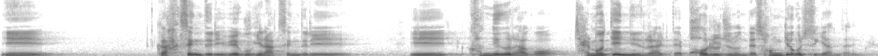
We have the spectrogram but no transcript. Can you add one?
이그 학생들이 외국인 학생들이 이 컨닝을 하고 잘못된 일을 할 때 벌을 주는데 성경을 쓰게 한다는 거예요.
